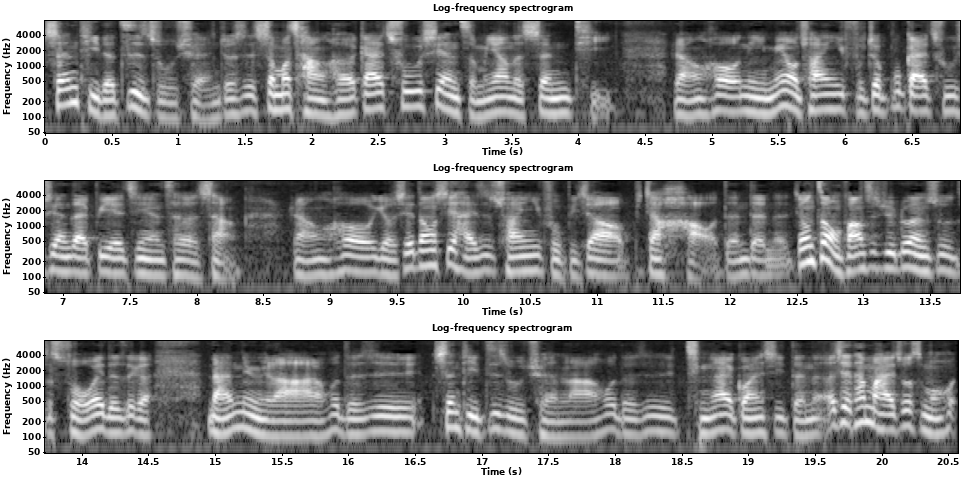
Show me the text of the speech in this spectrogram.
身体的自主权，就是什么场合该出现怎么样的身体，然后你没有穿衣服就不该出现在毕业纪念册上。然后有些东西还是穿衣服比较比较好等等的，用这种方式去论述所谓的这个男女啦，或者是身体自主权啦，或者是情爱关系等等，而且他们还说什么会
